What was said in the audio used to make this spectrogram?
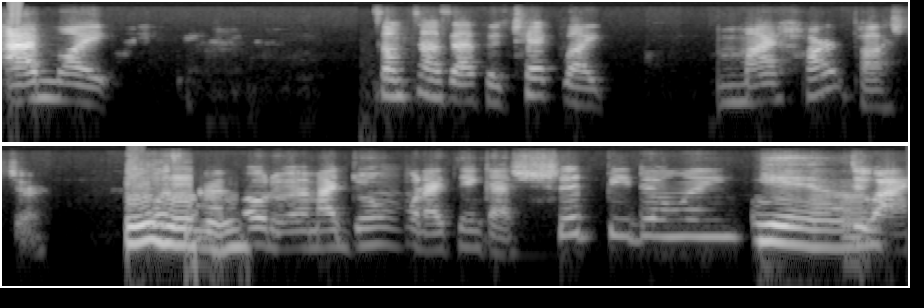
i'm like sometimes i have to check like my heart posture what's my mm-hmm. motive am i doing what i think i should be doing Yeah. do I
